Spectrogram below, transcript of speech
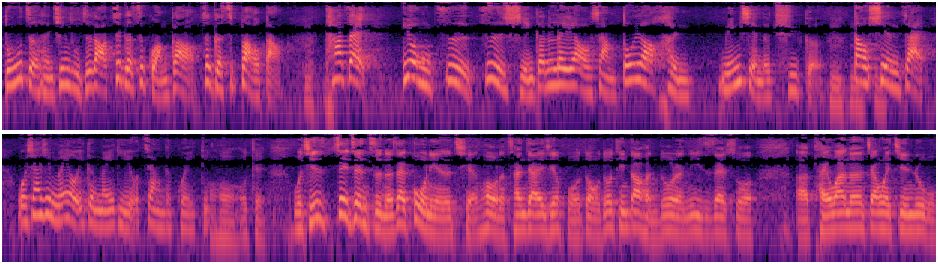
读者很清楚知道这个是广告，这个是报道，它在用字、字形跟 layout 上都要很明显的区隔。到现在，我相信没有一个媒体有这样的规定。哦，OK，我其实这阵子呢，在过年的前后呢，参加一些活动，我都听到很多人一直在说。呃，台湾呢将会进入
